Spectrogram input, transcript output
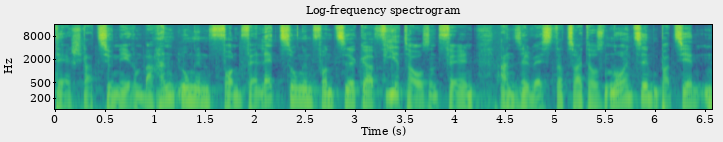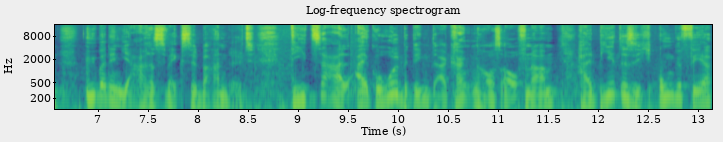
der stationären Behandlungen von Verletzungen von ca. 4000 Fällen an Silvester 2019 Patienten über den Jahreswechsel behandelt. Die Zahl alkoholbedingter Krankenhausaufnahmen halbierte sich ungefähr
